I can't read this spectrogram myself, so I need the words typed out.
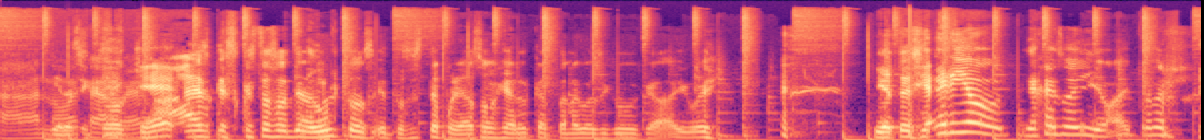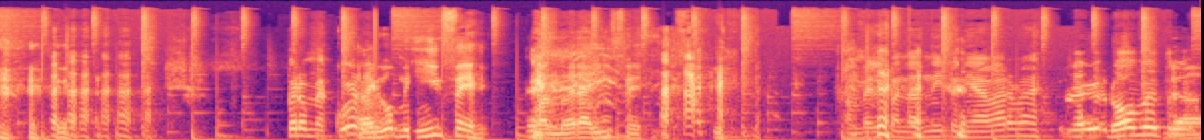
Ah, y no, era así déjame como ver. que, ah, es que, es que estas son de adultos. Y entonces te ponías a ojear el catálogo así como que, ay, güey. Y yo te decía, ¡eh, niño! Deja eso ahí. Y yo, ay, perdón. Pero me acuerdo. Traigo mi IFE cuando era IFE. Hombre, cuando ni tenía barba. No, me tra-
